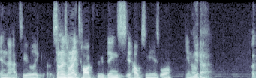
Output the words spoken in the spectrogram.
in that too. Like sometimes when I talk through things, it helps me as well, you know. Yeah. I,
